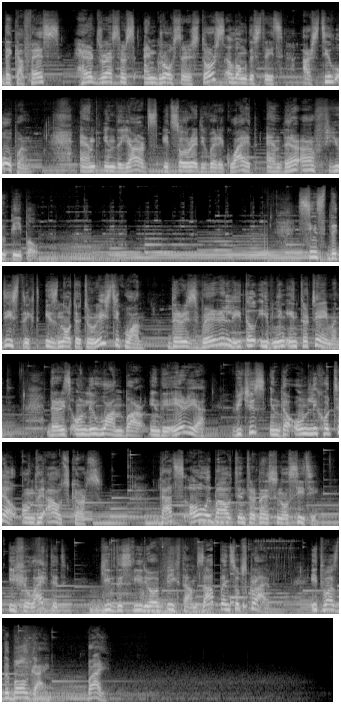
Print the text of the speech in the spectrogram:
The cafes, hairdressers and grocery stores along the streets are still open. And in the yards it's already very quiet and there are few people. Since the district is not a touristic one, there is very little evening entertainment. There is only one bar in the area, which is in the only hotel on the outskirts. That's all about International City. If you liked it, give this video a big thumbs up and subscribe. It was the Bald Guy. Bye!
